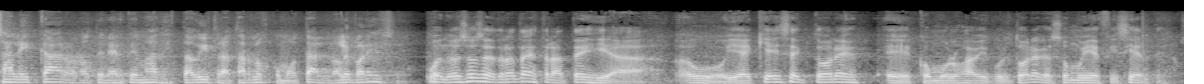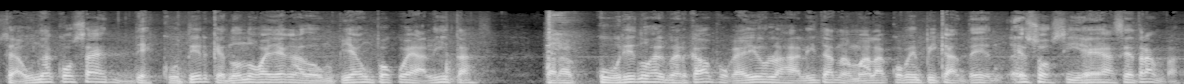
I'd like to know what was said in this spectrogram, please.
sale caro no tener temas de Estado y tratarlos como tal, ¿no le parece? Bueno, eso se trata de estrategia, Hugo, y aquí hay sectores eh, como los avicultores que son muy eficientes. O sea, una cosa es discutir que no nos vayan a dompear un poco de alitas para cubrirnos el mercado, porque ellos las alitas nada más la comen picante. Eso sí es hacer trampa.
